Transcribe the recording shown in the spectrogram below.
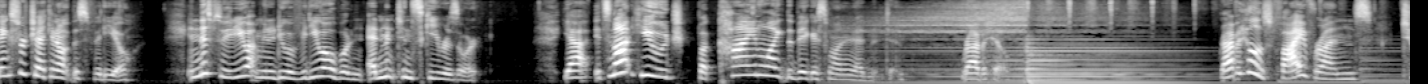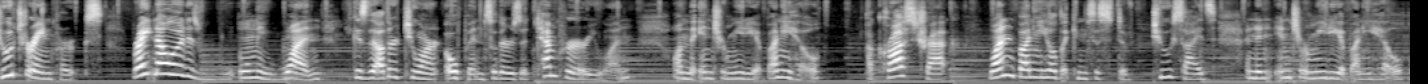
thanks for checking out this video. In this video, I'm going to do a video about an Edmonton ski resort. Yeah, it's not huge, but kind of like the biggest one in Edmonton, Rabbit Hill. Rabbit Hill has five runs, two terrain parks. Right now it is only one because the other two aren't open, so there's a temporary one on the intermediate Bunny Hill, a cross track, one bunny hill that consists of two sides, and an intermediate bunny hill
